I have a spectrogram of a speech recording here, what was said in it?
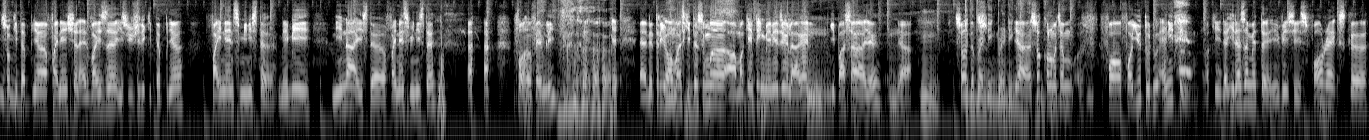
So kita punya financial advisor is usually kita punya finance minister. Maybe Nina is the finance minister for her family. okay. And the three of us kita semua uh, marketing manager lah kan. Pergi pasar aje. Yeah. Mm. Kita branding, branding. Yeah, so kalau macam for for you to do anything, okay, it doesn't matter if it is forex ke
